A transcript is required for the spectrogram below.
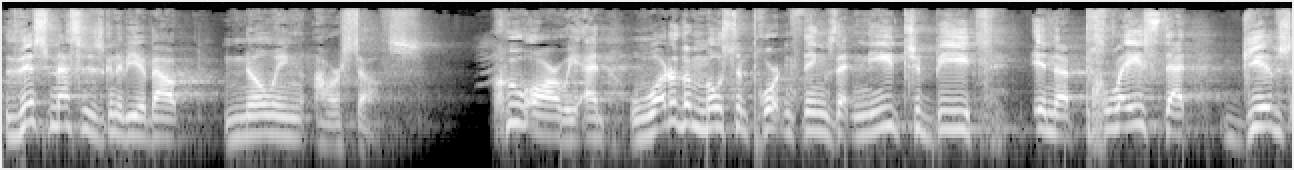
this message is going to be about knowing ourselves. Who are we? And what are the most important things that need to be in a place that gives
